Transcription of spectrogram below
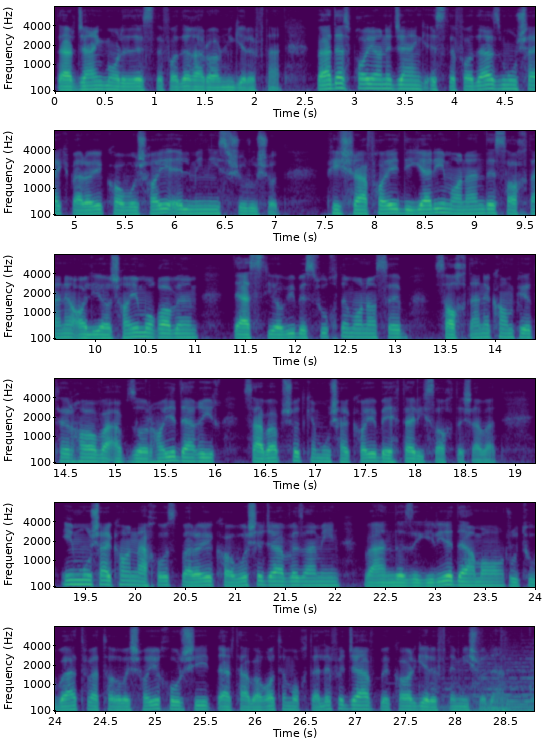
در جنگ مورد استفاده قرار می گرفتند. بعد از پایان جنگ استفاده از موشک برای کاوش های علمی نیز شروع شد. پیشرفت های دیگری مانند ساختن آلیاژ های مقاوم، دستیابی به سوخت مناسب، ساختن کامپیوترها و ابزارهای دقیق سبب شد که موشکهای بهتری ساخته شود. این موشک ها نخست برای کاوش جو زمین و اندازهگیری دما، رطوبت و تابش های خورشید در طبقات مختلف جو به کار گرفته می شدند.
